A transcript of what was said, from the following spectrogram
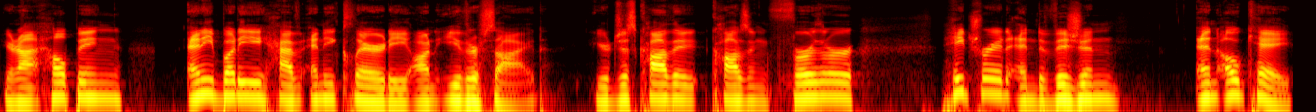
You're not helping anybody have any clarity on either side. You're just ca- causing further hatred and division. And okay,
